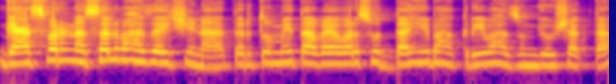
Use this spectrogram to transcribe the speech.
गॅसवर नसल भाजायची ना तर तुम्ही तव्यावर सुद्धा ही भाकरी भाजून घेऊ शकता.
